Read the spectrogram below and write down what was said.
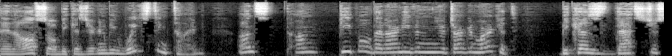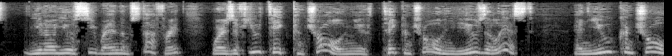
And also because you're going to be wasting time on on people that aren't even in your target market. Because that's just you know you'll see random stuff right? Whereas if you take control and you take control and you use a list and you control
